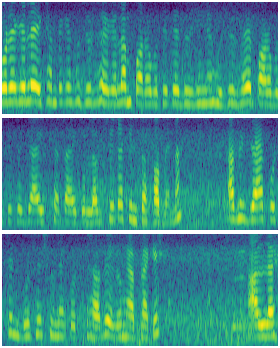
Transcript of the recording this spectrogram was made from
করে গেলে এখান থেকে হুজুর হয়ে গেলাম, পরবর্তীতে দুই দিনে হুজুর হয়ে পরবর্তীতে যা ইচ্ছা তাই করলাম, সেটা কিন্তু হবে না। আপনি যা করছেন বুঝে শুনে করতে হবে এবং আপনাকে আল্লাহর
